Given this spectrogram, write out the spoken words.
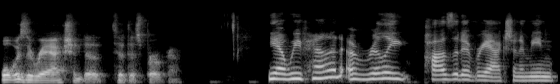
what was the reaction to to this program? Yeah we've had a really positive reaction. I mean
